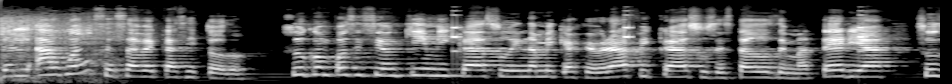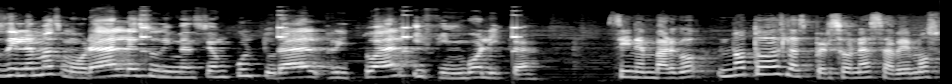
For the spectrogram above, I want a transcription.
Del agua se sabe casi todo. Su composición química, su dinámica geográfica, sus estados de materia, sus dilemas morales, su dimensión cultural, ritual y simbólica. Sin embargo, no todas las personas sabemos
